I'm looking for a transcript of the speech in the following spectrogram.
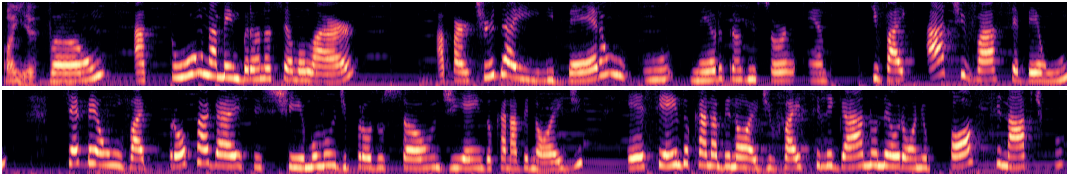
Olha. vão, atuam na membrana celular, a partir daí liberam o neurotransmissor que vai ativar CB1. CB1 vai propagar esse estímulo de produção de endocannabinoide. Esse endocannabinoide vai se ligar no neurônio pós-sináptico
